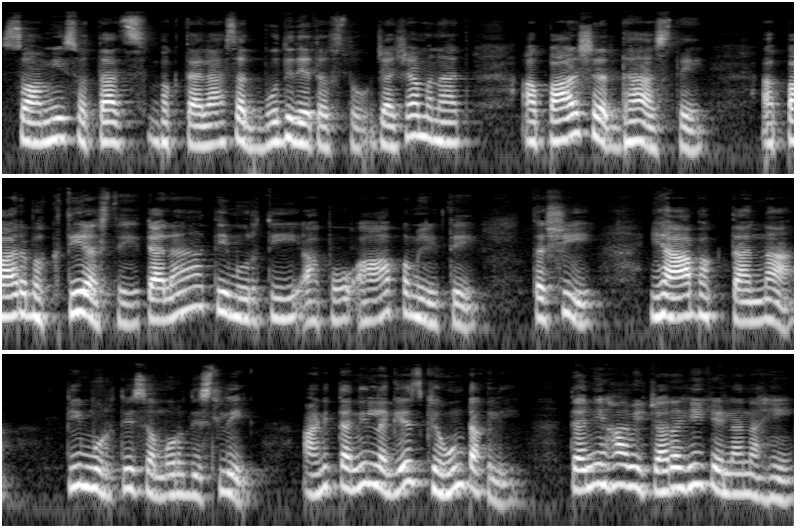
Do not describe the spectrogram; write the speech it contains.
स्वामी स्वतःच भक्ताला सद्बुद्धी देत असतो ज्याच्या मनात अपार श्रद्धा असते अपार भक्ती असते त्याला ती मूर्ती आपोआप मिळते. तशी ह्या भक्तांना ती मूर्ती समोर दिसली आणि त्यांनी लगेच घेऊन टाकली. त्यांनी हा विचारही केला नाही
